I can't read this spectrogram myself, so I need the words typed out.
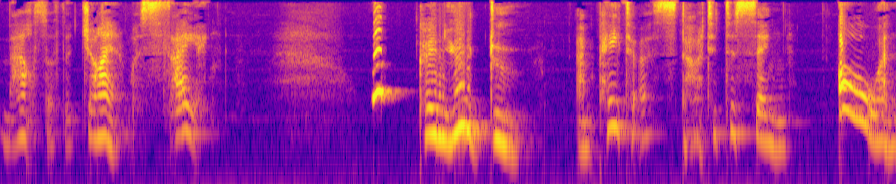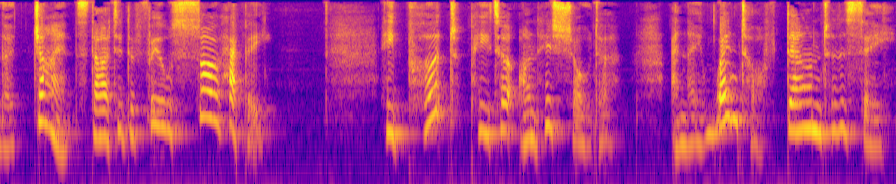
mouth of the giant was saying "What can you do? And Peter started to sing. Oh, and the giant started to feel so happy. He put Peter on his shoulder and they went off down to the sea.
